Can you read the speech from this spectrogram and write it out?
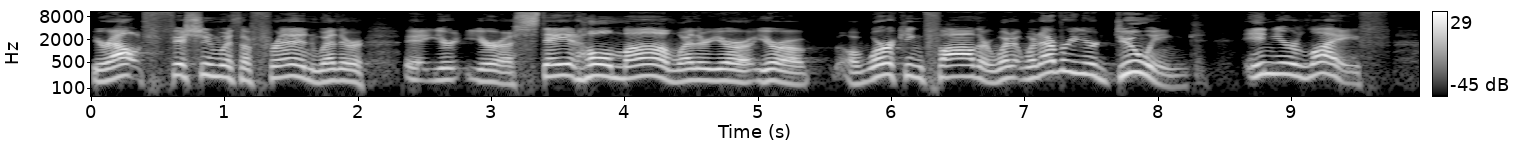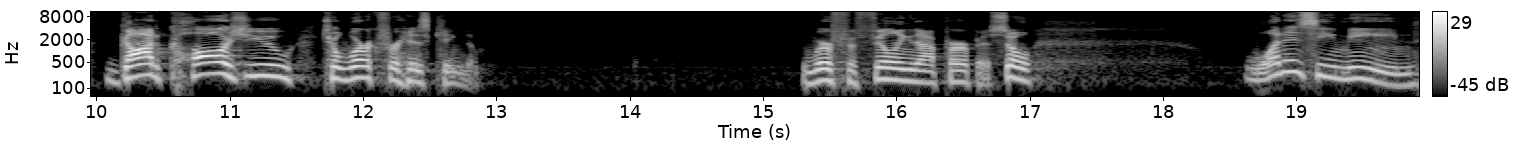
you're out fishing with a friend whether eh, you're you're a stay-at-home mom whether you're you're a, a working father whatever you're doing in your life god calls you to work for his kingdom and we're fulfilling that purpose so what does he mean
